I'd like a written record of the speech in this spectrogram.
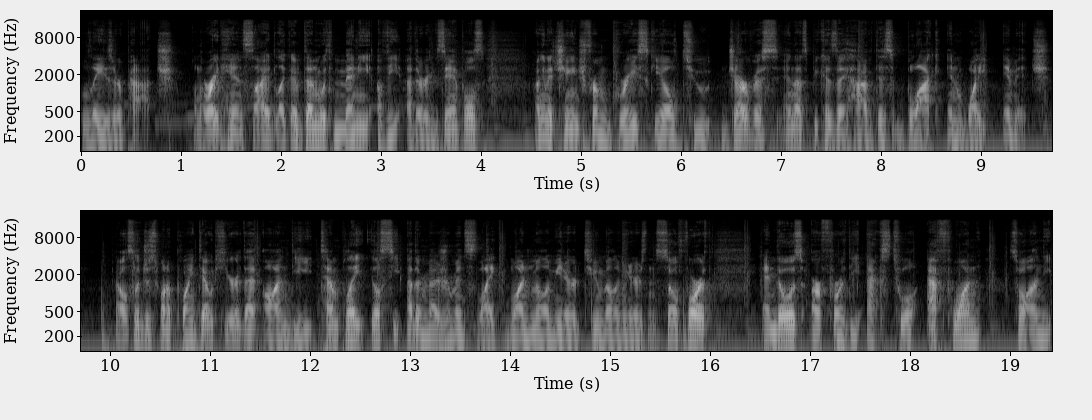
laser patch. On the right hand side, like I've done with many of the other examples, I'm going to change from grayscale to Jarvis, and that's because I have this black and white image. I also just want to point out here that on the template, you'll see other measurements like 1mm, 2mm, and so forth, and those are for the Xtool F1, so on the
